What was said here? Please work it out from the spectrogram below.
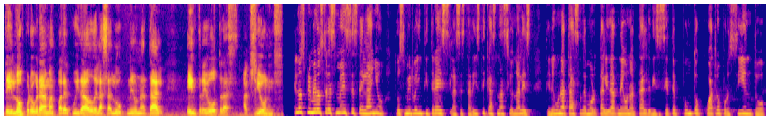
de los programas para el cuidado de la salud neonatal, entre otras acciones. En los primeros tres meses del año 2023, las estadísticas nacionales tienen una tasa de mortalidad neonatal de 17.4%,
